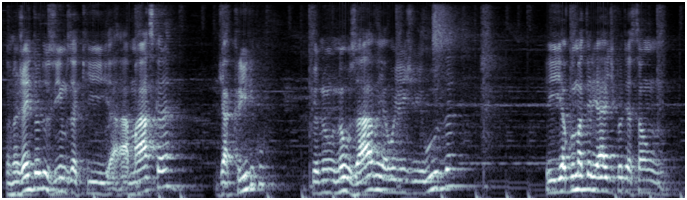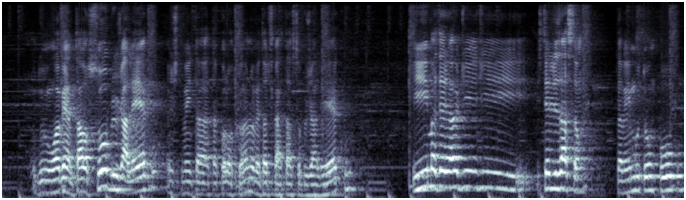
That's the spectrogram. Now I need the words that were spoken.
Então, nós já introduzimos aqui a máscara de acrílico, que eu não, não usava e hoje a gente usa, e alguns materiais de proteção um avental sobre o jaleco, a gente também está tá colocando, um avental descartável sobre o jaleco, e material de, de esterilização, também mudou um pouco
